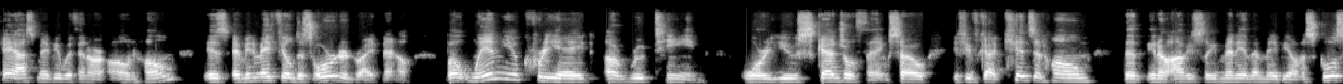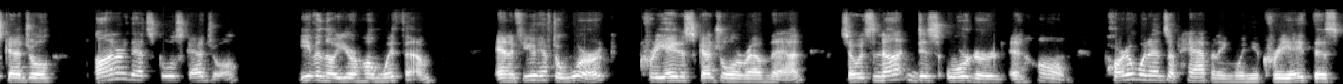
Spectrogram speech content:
Chaos maybe within our own home is I mean it may feel disordered right now, but when you create a routine or you schedule things. So if you've got kids at home, that you know obviously many of them may be on a school schedule. Honor that school schedule even though you're home with them. And if you have to work create a schedule around that. So it's not disordered at home. Part of what ends up happening when you create this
